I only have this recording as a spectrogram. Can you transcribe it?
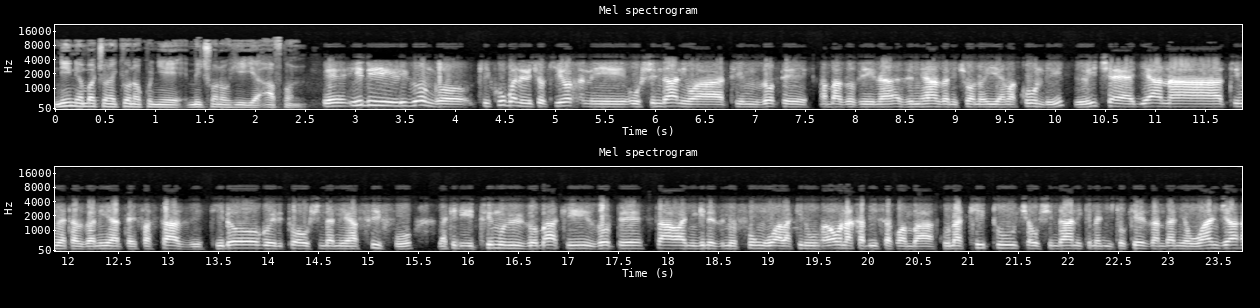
Nini ambacho nakiona kwenye michuano hii ya AFCON? E, Idi Ligongo, kikubwa nilichokiona ni ushindani wa timu zote ambazo zina, zimeanza michuano hii ya makundi. Licha ya jana timu ya Tanzania Taifa Stars kidogo ilitoa ushindani hafifu, lakini timu zilizobaki zote sawa, nyingine zimefungwa, lakini unaona kabisa kwamba kuna kitu cha ushindani kinajitokeza ndani ya uwanja,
